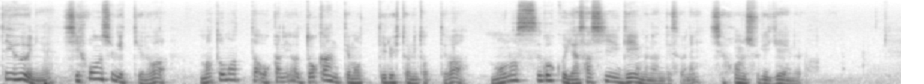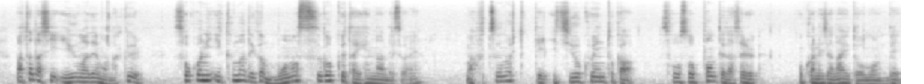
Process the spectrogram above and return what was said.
ていう風にね資本主義っていうのはまとまったお金をドカンって持ってる人にとってはものすごく優しいゲームなんですよね。資本主義ゲーム、まあ、ただし言うまでもなくそこに行くまでがものすごく大変なんですよね。まあ、普通の人って1億円とかそうそうポンって出せるお金じゃないと思うんで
